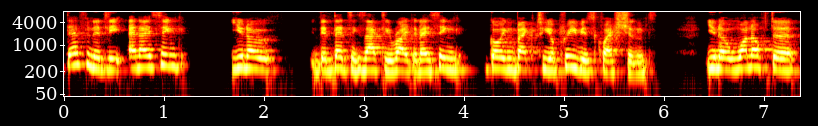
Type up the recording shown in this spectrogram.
Definitely. And I think, you know, that's exactly right. And I think going back to your previous questions, you know, one of the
